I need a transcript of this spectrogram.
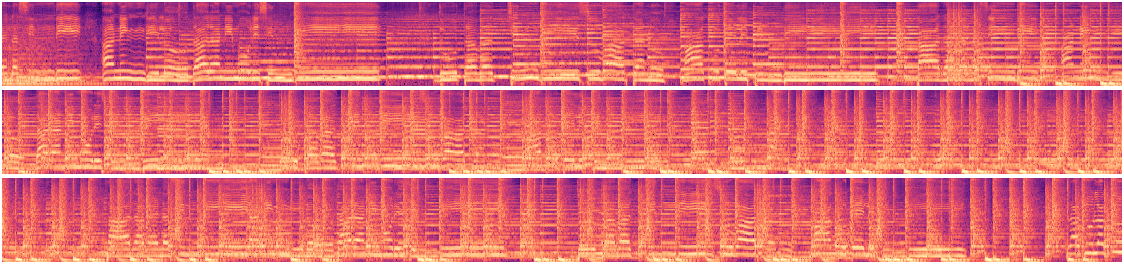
వెలసింది అనింగిలో ధరని మురిసింది. దూత వచ్చింది సువార్తను మాకు తెలిపింది. తారవలసింది వచ్చింది సువార్తను మాకు తెలిపింది. రజులకు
